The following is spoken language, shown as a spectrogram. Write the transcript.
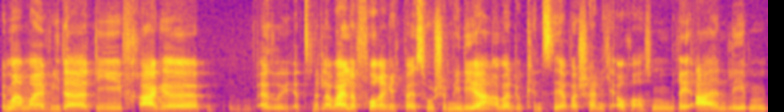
immer mal wieder die Frage, also jetzt mittlerweile vorrangig bei Social Media, aber du kennst sie ja wahrscheinlich auch aus dem realen Leben,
